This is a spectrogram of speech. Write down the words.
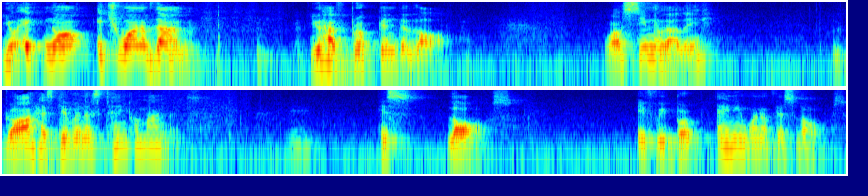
You ignore each one of them. You have broken the law. Well, similarly, God has given us Ten Commandments, hmm. His laws. If we broke any one of these laws,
